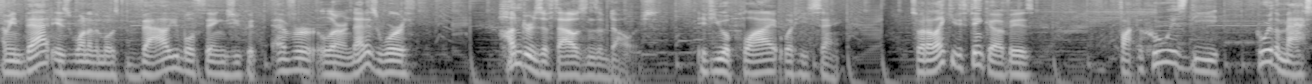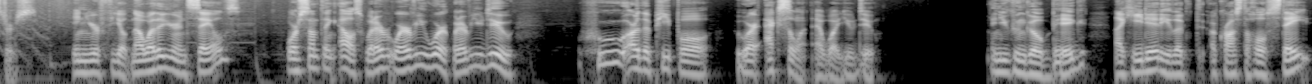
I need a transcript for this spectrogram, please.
I mean, that is one of the most valuable things you could ever learn. That is worth hundreds of thousands of dollars if you apply what he's saying. So what I'd like you to think of is who is the who are the masters in your field? Now whether you're in sales or something else, whatever wherever you work, whatever you do, who are the people who are excellent at what you do? And you can go big like he did, he looked across the whole state,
